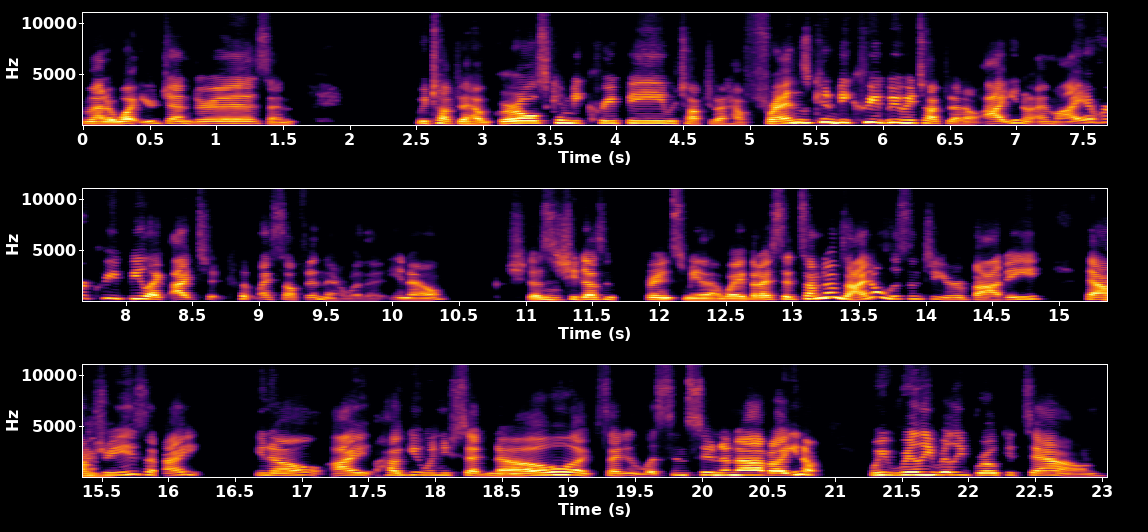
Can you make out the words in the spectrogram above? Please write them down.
no matter what your gender is. And we talked about how girls can be creepy. We talked about how friends can be creepy. We talked about how I, you know, am I ever creepy? Like I put myself in there with it, you know. She does. Mm. She doesn't experience me that way. But I said sometimes I don't listen to your body boundaries, and I, you know, I hug you when you said no, because I didn't listen soon enough. Or, you know, we really, really broke it down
